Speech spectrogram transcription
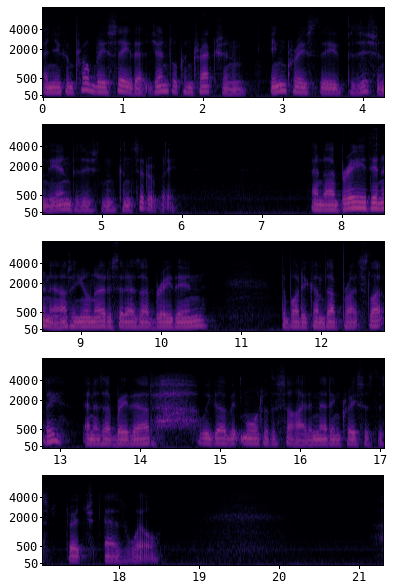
and you can probably see that gentle contraction increase the position, the end position, considerably. And I breathe in and out, and you'll notice that as I breathe in, the body comes upright slightly, and as I breathe out, we go a bit more to the side, and that increases the stretch as well.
